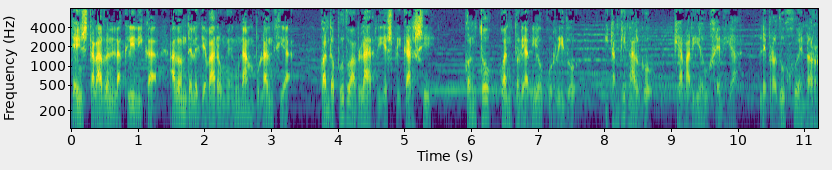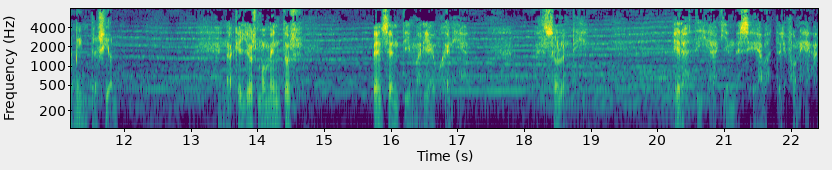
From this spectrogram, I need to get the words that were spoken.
ya instalado en la clínica a donde le llevaron en una ambulancia, cuando pudo hablar y explicarse, contó cuanto le había ocurrido y también algo que a María Eugenia le produjo enorme impresión. En aquellos momentos pensé en ti, María Eugenia. Solo en ti. Era a ti a quien deseaba telefonear.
